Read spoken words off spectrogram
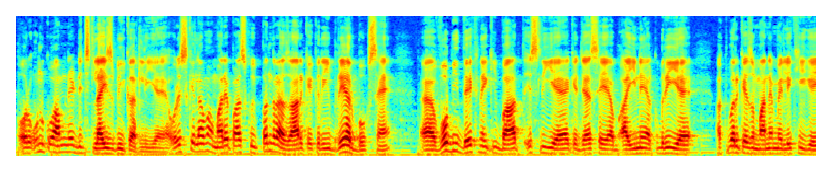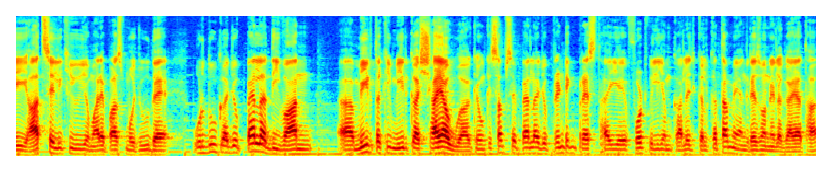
اور ان کو ہم نے ڈیجیٹلائز بھی کر لی ہے۔ اور اس کے علاوہ ہمارے پاس کوئی پندرہ ہزار کے قریب ریئر بکس ہیں۔ وہ بھی دیکھنے کی بات اس لیے ہے کہ جیسے اب آئین اکبری ہے، اکبر کے زمانے میں لکھی گئی، ہاتھ سے لکھی ہوئی ہمارے پاس موجود ہے۔ اردو کا جو پہلا دیوان میر تقی میر کا شائع ہوا، کیونکہ سب سے پہلا جو پرنٹنگ پریس تھا، یہ فورٹ ولیم کالج کلکتہ میں انگریزوں نے لگایا تھا۔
